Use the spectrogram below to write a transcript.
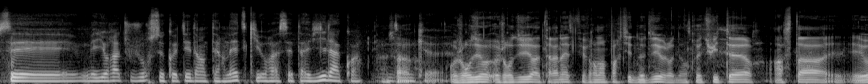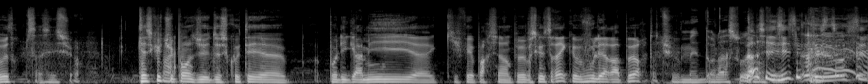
C'est, mais il y aura toujours ce côté d'internet qui aura cet avis-là, quoi. Donc, euh, aujourd'hui, aujourd'hui, internet fait vraiment partie de notre vie. Aujourd'hui, entre Twitter, Insta et, autres. Ça, c'est sûr. Qu'est-ce que tu penses de, ce côté euh, polygamie euh, qui fait partie un peu? Parce que c'est vrai que vous, les rappeurs. Toi, tu veux me mettre dans la sauce. Non, c'est une question. C'est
